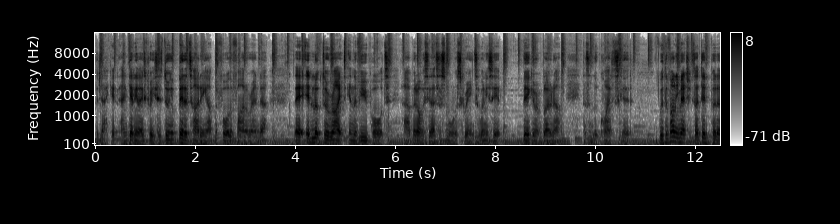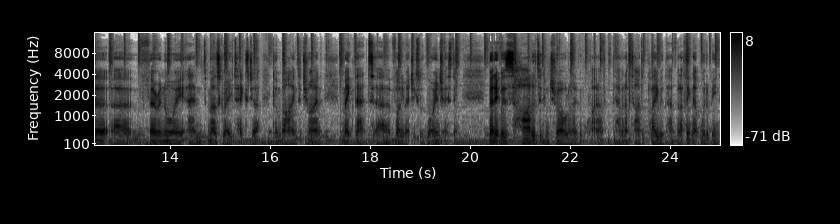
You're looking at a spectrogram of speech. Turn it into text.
the jacket and getting those creases, doing a bit of tidying up before the final render. It, it looked alright in the viewport, uh, but obviously that's a smaller screen, so when you see it bigger and blown up, it doesn't look quite as good. With the volumetrics, I did put a, a and Musgrave texture combined to try and make that uh, volumetrics look more interesting. But it was harder to control and I didn't quite have, have enough time to play with that but I think that would have been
